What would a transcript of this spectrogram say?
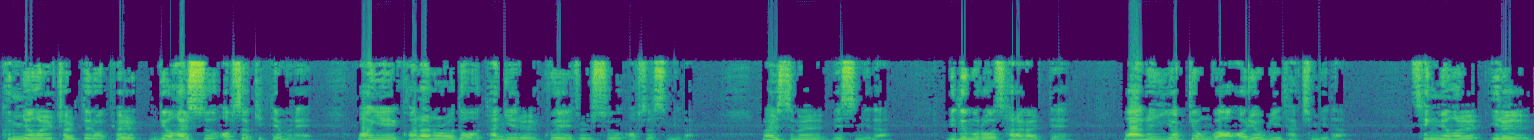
금령을 절대로 변경할 수 없었기 때문에 왕의 권한으로도 다니엘을 구해줄 수 없었습니다. 말씀을 맺습니다. 믿음으로 살아갈 때 많은 역경과 어려움이 닥칩니다. 생명을 잃을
